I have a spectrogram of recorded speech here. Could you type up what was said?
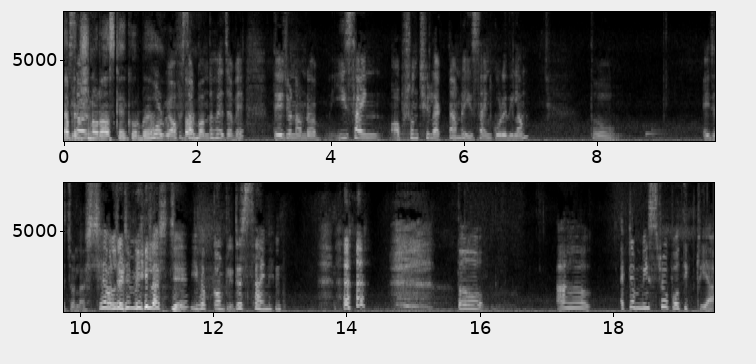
অ্যাপ্লিকেশন ওরা আজকেই করবে। করবে অফিসার বন্ধ হয়ে যাবে। তো এই জন্য আমরা ই সাইন অপশন ছিল একটা আমরা ই সাইন করে দিলাম। তো এই যে চলে আসছে অলরেডি মেইল আসছে। You have completed sign in তো একটা মিশ্র প্রতিক্রিয়া।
